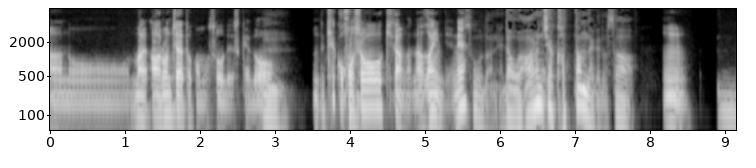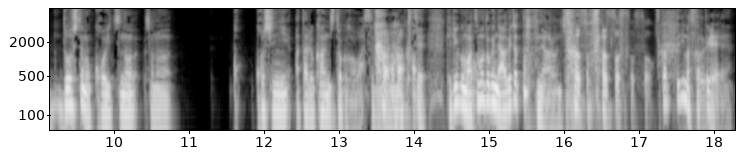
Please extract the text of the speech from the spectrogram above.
うん、あのー、まあアーロンチェアとかもそうですけど、うん、結構保証期間が長いんだよね。そうだね。だから俺アーロンチェア買ったんだけどさ、うん。どうしてもこいつの、その、腰に当たる感じとかが忘れられなくて、結局松本くんにあげちゃったもんね、アロンちゃん。そうそうそうそうそう。使って、今使ってるよね。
